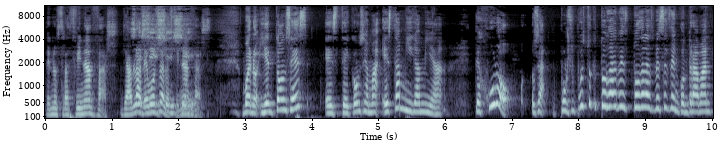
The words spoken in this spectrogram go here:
de nuestras finanzas. Ya hablaremos sí, de sí, las sí. finanzas. Bueno, y entonces, este, ¿cómo se llama? Esta amiga mía, te juro, o sea, por supuesto que todas, las veces encontraban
